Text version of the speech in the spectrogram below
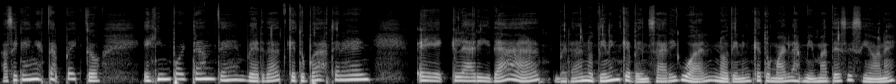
Así que en este aspecto es importante, ¿verdad? Que tú puedas tener eh, claridad, ¿verdad? No tienen que pensar igual, no tienen que tomar las mismas decisiones,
